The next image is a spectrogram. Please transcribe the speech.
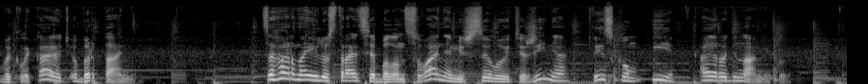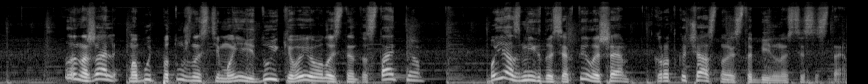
викликають обертання. Це гарна ілюстрація балансування між силою тяжіння, тиском і аеродинамікою. Але, на жаль, мабуть, потужності моєї дуйки виявилось недостатньо, бо я зміг досягти лише короткочасної стабільності системи.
